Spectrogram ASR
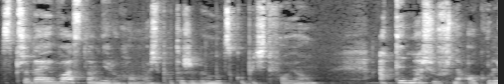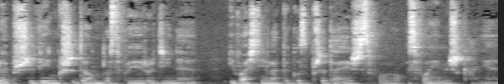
sprzedaje własną nieruchomość po to, żeby móc kupić Twoją, a Ty masz już na oku lepszy, większy dom dla swojej rodziny i właśnie dlatego sprzedajesz swoje, swoje mieszkanie?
